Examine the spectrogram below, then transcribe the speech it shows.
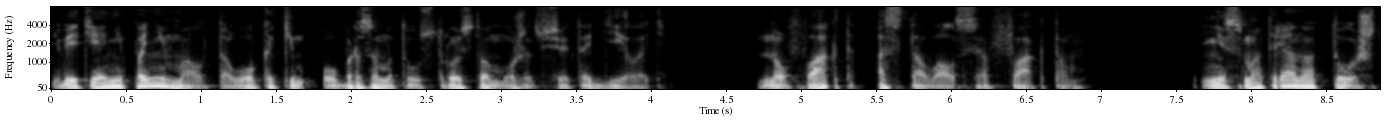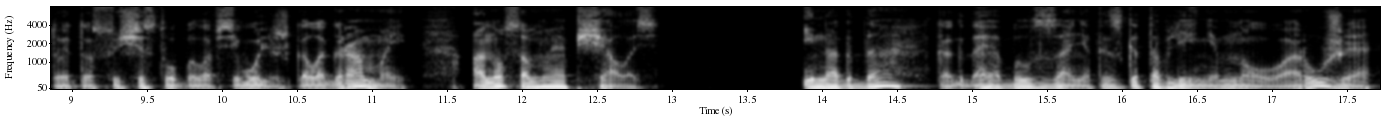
Ведь я не понимал того, каким образом это устройство может все это делать. Но факт оставался фактом. Несмотря на то, что это существо было всего лишь голограммой, оно со мной общалось, Иногда, когда я был занят изготовлением нового оружия,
